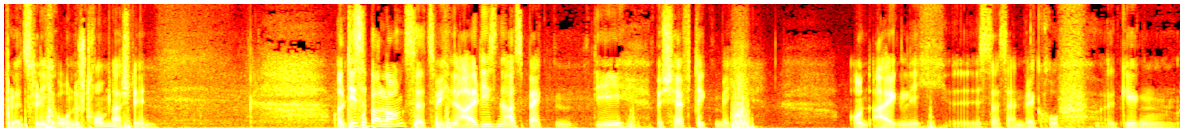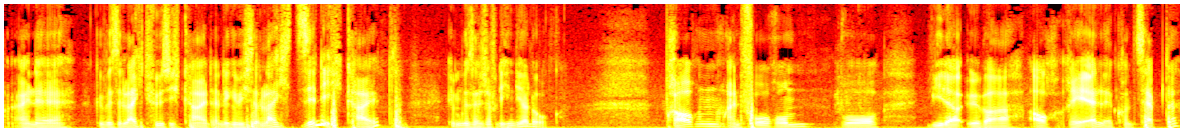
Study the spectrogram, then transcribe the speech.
plötzlich ohne Strom dastehen. Und diese Balance zwischen all diesen Aspekten, die beschäftigt mich. Und eigentlich ist das ein Weckruf gegen eine gewisse Leichtfüßigkeit, eine gewisse Leichtsinnigkeit im gesellschaftlichen Dialog. Brauchen ein Forum, wo wieder über auch reelle Konzepte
